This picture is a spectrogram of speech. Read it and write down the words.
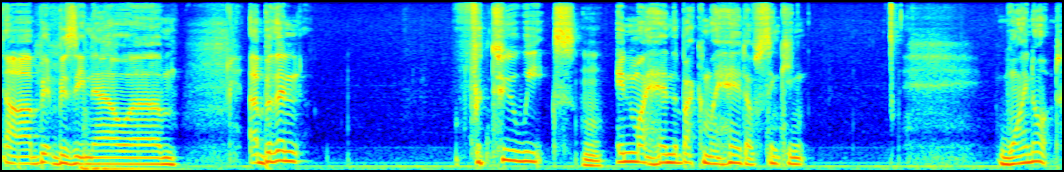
uh a bit busy now." Um, uh, but then for two weeks in my head, in the back of my head, I was thinking, why not?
